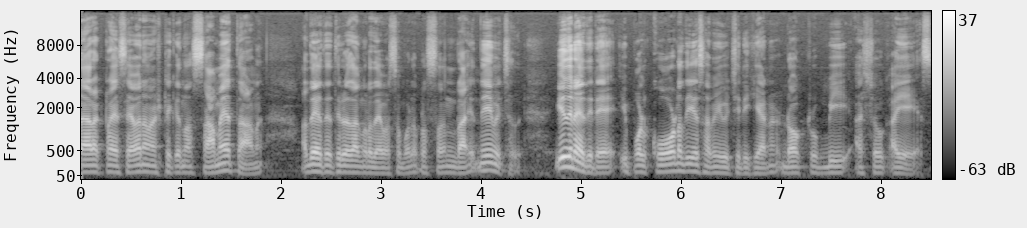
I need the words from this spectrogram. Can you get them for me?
ഡയറക്ടറായി സേവനമനുഷ്ഠിക്കുന്ന സമയത്താണ് അദ്ദേഹത്തെ തിരുവിതാംകൂർ ദേവസ്വം ബോർഡ് പ്രസിഡന്റായി നിയമിച്ചത്. ഇതിനെതിരെ ഇപ്പോൾ കോടതിയെ സമീപിച്ചിരിക്കുകയാണ് doctor B Ashok I A S.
